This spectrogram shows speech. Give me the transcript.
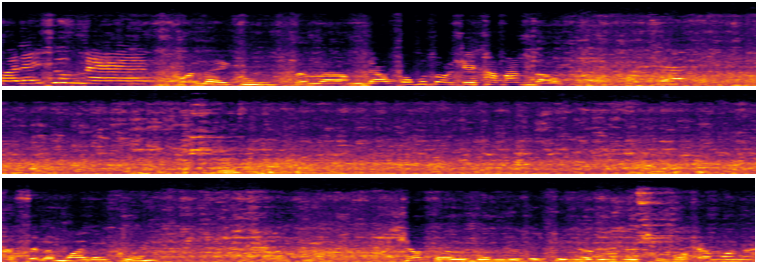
আলাইকুম ম্যাম ওয়ালাইকুম সালাম দাও কবুতরকে খাবার দাও আসসালামু আলাইকুম সকল বন্ধুদের জন্য রইল শুভকামনা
